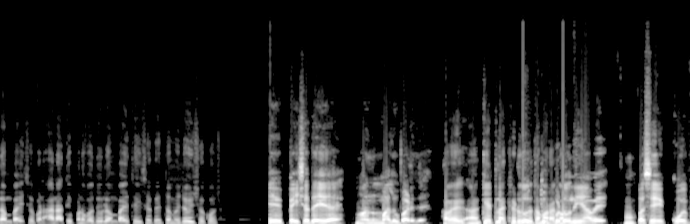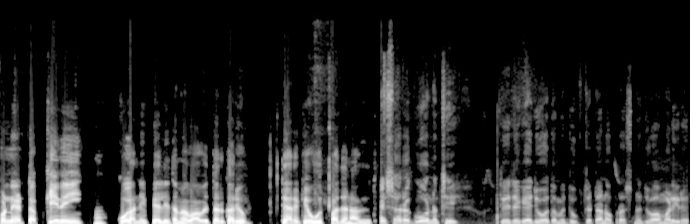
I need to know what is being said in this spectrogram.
લંબાઈ છે પણ આનાથી પણ વધુ લંબાઈ થઈ શકે? તમે જોઈ શકો છો. એ પૈસા દઈ જાય. અને માલ ઉપાડી જાય હવે કેટલા ખેડૂતો તમારા ફોટો નહીં આવે પછી કોઈ પણ ને ટપકે નહીં. કોઈની પહેલી તમે વાવેતર કર્યું ત્યારે કેવું ઉત્પાદન આવ્યું હતું? સરગવો નથી. તે જગ્યાએ જુઓ તમે ધૂપચટાનો પ્રશ્ન જોવા મળી રહ્યો.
